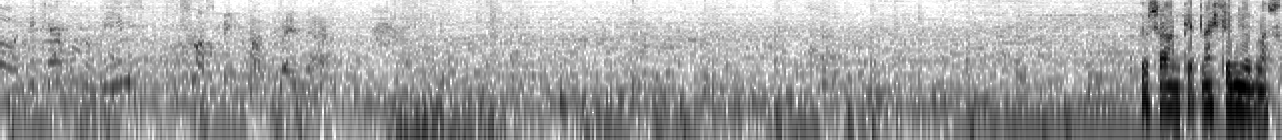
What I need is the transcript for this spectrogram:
Oh, and be careful of the beams. Trust me, I've been there. Słyszałem, 15 minut masz.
